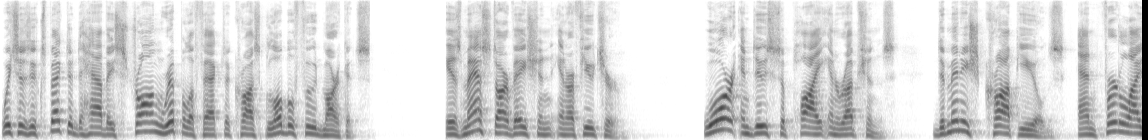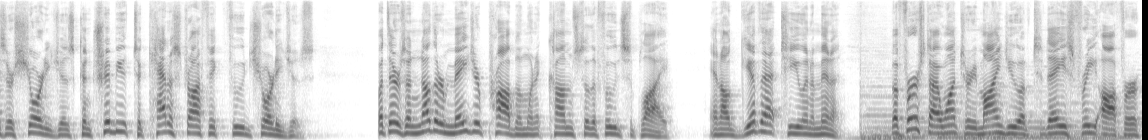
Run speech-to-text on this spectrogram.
which is expected to have a strong ripple effect across global food markets. Is mass starvation in our future? War induced supply interruptions, diminished crop yields, and fertilizer shortages contribute to catastrophic food shortages. But there's another major problem when it comes to the food supply, and I'll give that to you in a minute. But first, I want to remind you of today's free offer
